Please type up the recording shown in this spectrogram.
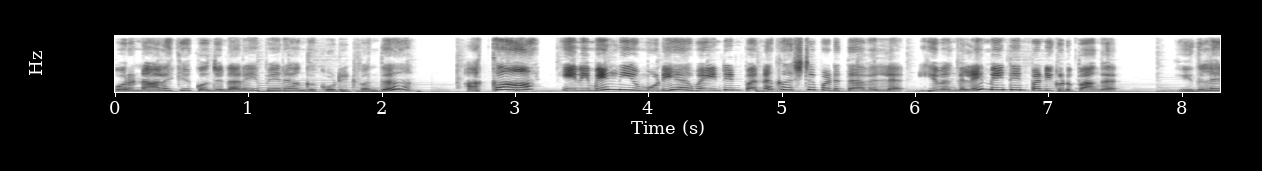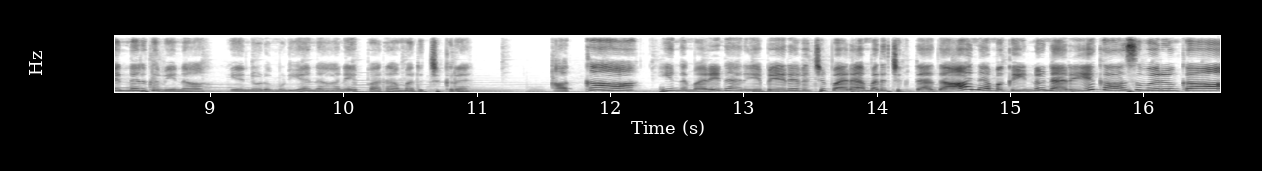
ஒரு நாளைக்கு கொஞ்சம் நிறைய பேர் அங்க கூட்டிட்டு வந்து அக்கா இனிமேல் நீ முடிய மெயின்டைன் பண்ண கஷ்டப்பட தேவையில்ல. இவங்களே மெயின்டைன் பண்ணி கொடுப்பாங்க. இதுல என்ன இருக்கு வீணா? என்னோட முடிய நானே பராமரிச்சுக்கிறேன். அக்கா இந்த மாதிரி நிறைய பேரை வச்சு பராமரிச்சுக்கிட்டாதான் நமக்கு இன்னும் நிறைய காசு வரும்க்கா.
